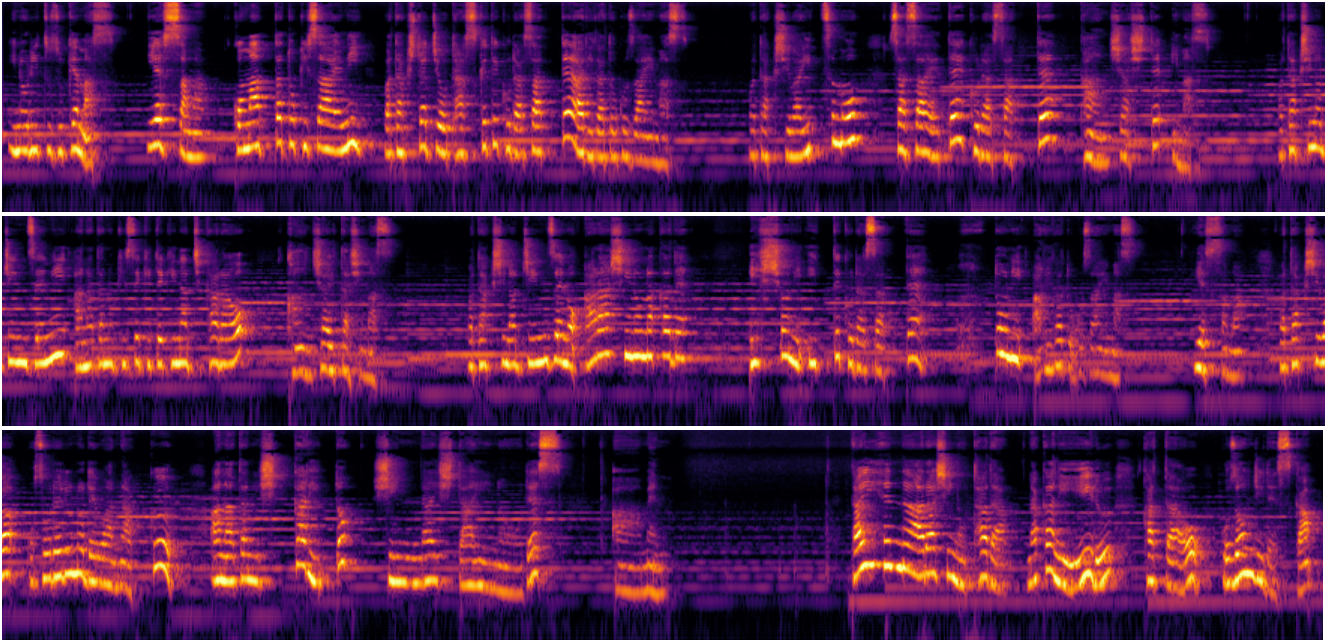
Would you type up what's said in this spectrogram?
祈り続けます。イエス様、困った時さえに私たちを助けてくださってありがとうございます。私はいつも支えてくださって感謝しています。私の人生にあなたの奇跡的な力を感謝いたします。私の人生の嵐の中で一緒に行ってくださって本当にありがとうございます。イエス様、私は恐れるのではなくあなたにしっかりと信頼したいのです。アーメン。大変な嵐のただ中にいる方をご存知ですか？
